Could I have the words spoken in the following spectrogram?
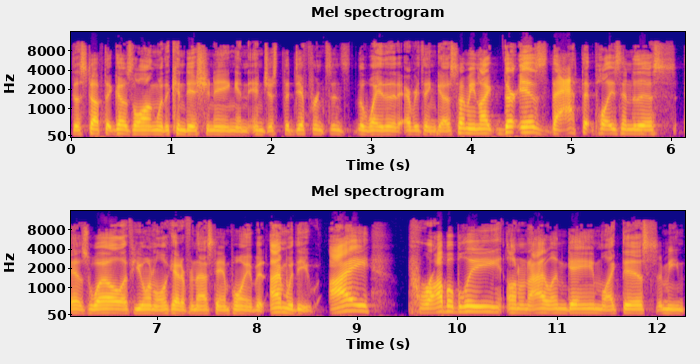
the stuff that goes along with the conditioning and, and just the difference in the way that everything goes. So I mean, like there is that that plays into this as well if you want to look at it from that standpoint. But I'm with you. I probably on an island game like this. I mean.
